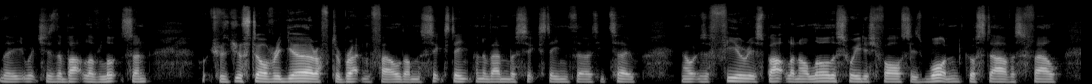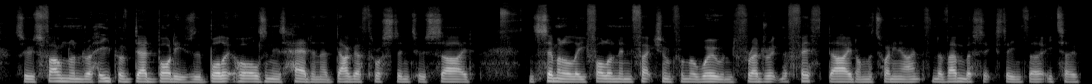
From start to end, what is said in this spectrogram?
the, which is the Battle of Lutzen, which was just over a year after Breitenfeld on the 16th of November 1632. Now, it was a furious battle, and although the Swedish forces won, Gustavus fell, so he was found under a heap of dead bodies with bullet holes in his head and a dagger thrust into his side. And similarly, following infection from a wound, Frederick V died on the 29th of November 1632.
